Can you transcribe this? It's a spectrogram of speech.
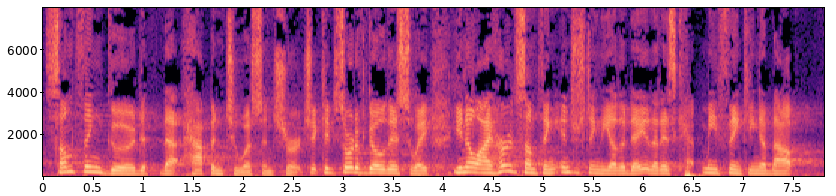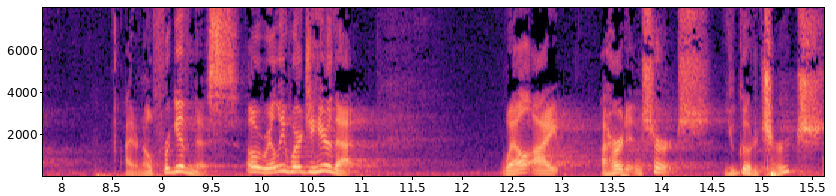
something good that happened to us in church. It could sort of go this way. You know, I heard something interesting the other day that has kept me thinking about, I don't know, forgiveness. Oh, really? Where'd you hear that? Well, I, I heard it in church. You go to church?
